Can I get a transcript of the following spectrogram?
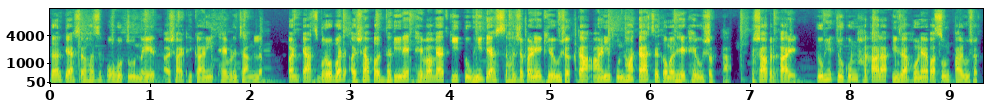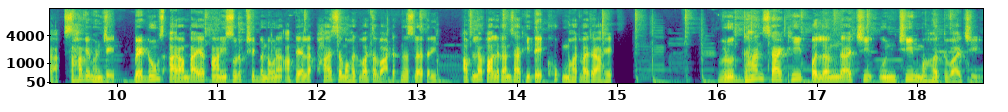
तर त्या सहज पोहोचू नयेत अशा ठिकाणी ठेवणं चांगलं. पण त्याचबरोबर अशा पद्धतीने ठेवाव्यात की तुम्ही त्या सहजपणे घेऊ शकता आणि पुन्हा त्याच रकमध्ये ठेवू शकता. अशा प्रकारे तुम्ही चुकून हाताला इजा होण्यापासून टाळू शकता. सहावे म्हणजे बेडरूम्स आरामदायक आणि सुरक्षित बनवणं आपल्याला फारच महत्वाचं वाटत नसलं तरी आपल्या पालकांसाठी ते खूप महत्वाचं आहे. वृद्धांसाठी पलंगाची उंची महत्वाची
